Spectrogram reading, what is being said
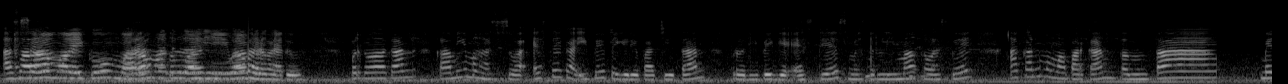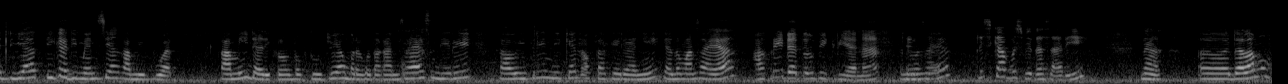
Assalamualaikum warahmatullahi wabarakatuh. Perkenalkan, kami mahasiswa STKIP PGD Pacitan, Prodi PGSD semester 5 kelas B akan memaparkan tentang media tiga dimensi yang kami buat. Kami dari kelompok 7 yang beranggotakan saya sendiri, Sawitri Niken Oktaviani dan teman saya, Afridatul Fikriana dan teman saya, Rizka Puspitasari. Nah, eh, dalam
